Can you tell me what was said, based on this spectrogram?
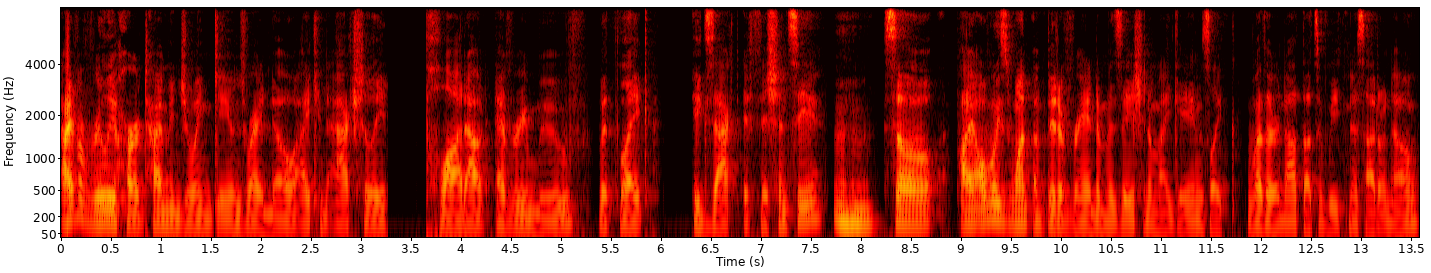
I have a really hard time enjoying games where I know I can actually plot out every move with like exact efficiency. mm-hmm. So I always want a bit of randomization in my games, like whether or not that's a weakness, I don't know.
